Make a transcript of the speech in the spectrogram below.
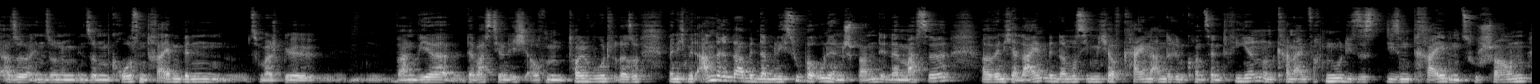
also in so einem, in so einem großen Treiben bin, zum Beispiel waren wir, der Basti und ich, auf dem Tollwut oder so. Wenn ich mit anderen da bin, dann bin ich super unentspannt in der Masse. Aber wenn ich allein bin, dann muss ich mich auf keinen anderen konzentrieren und kann einfach nur dieses, diesem Treiben zuschauen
